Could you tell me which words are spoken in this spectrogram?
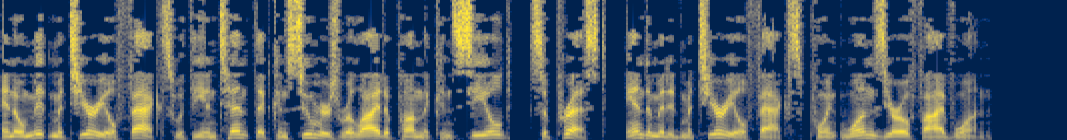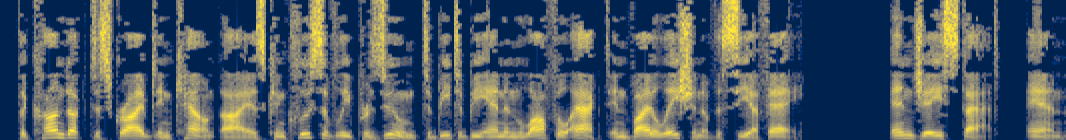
and omit material facts with the intent that consumers relied upon the concealed, suppressed, and omitted material facts. 1051. The conduct described in Count I is conclusively presumed to be to be an unlawful act in violation of the CFA. NJ Stat. An.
